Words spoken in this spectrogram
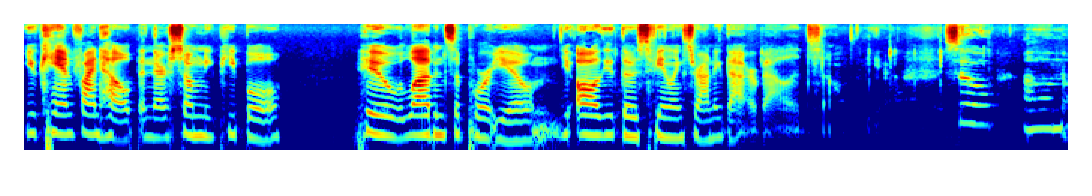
You can find help, and there are so many people who love and support you. All those feelings surrounding that are valid. So. yeah. So, um,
